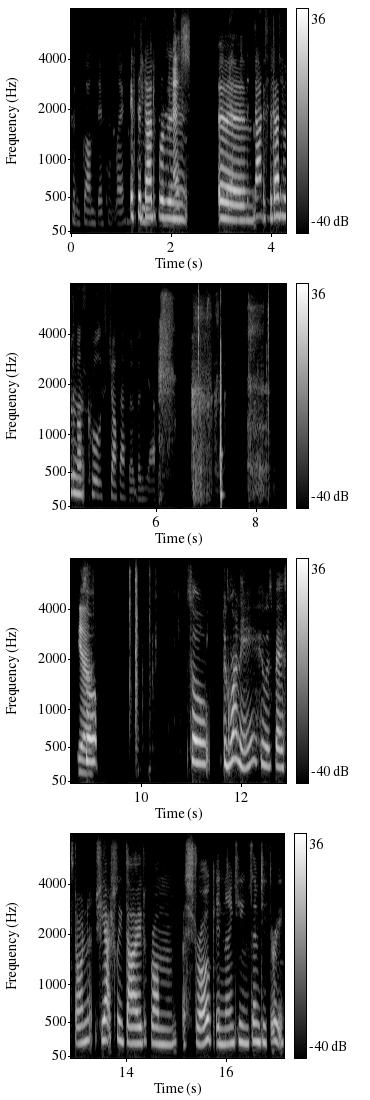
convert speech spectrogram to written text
could have gone differently. If the dad wasn't, Yes. yeah, if um, the dad if the dad wasn't, most coolest job ever, then yeah. Yeah. so, so the granny who was based on, she actually died from a stroke in 1973.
